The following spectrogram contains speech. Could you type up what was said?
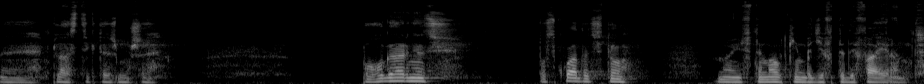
E, Plastik też muszę poogarniać, poskładać to. No i z tym autkiem będzie wtedy fajrant.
